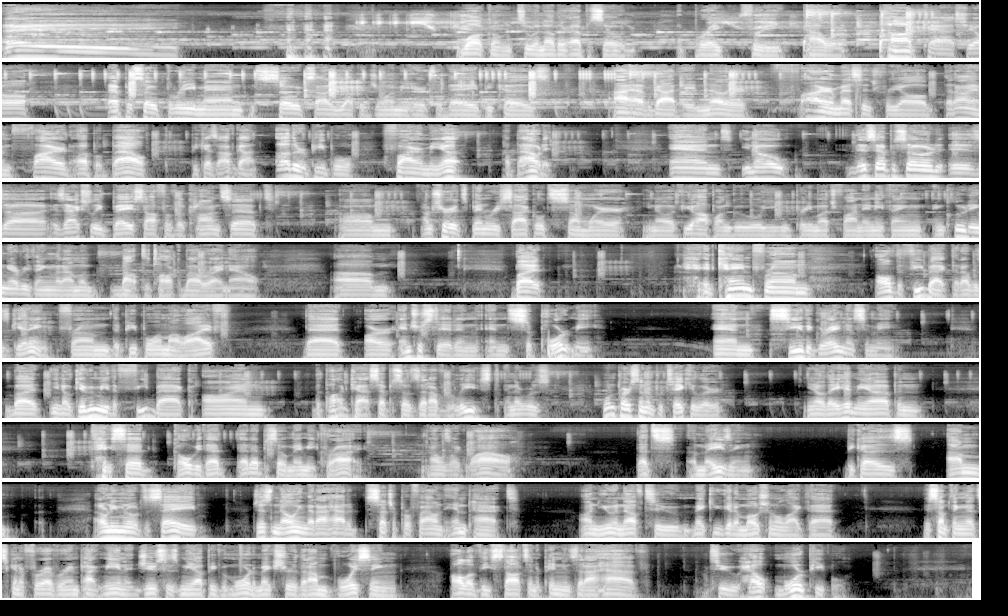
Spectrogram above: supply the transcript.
Hey. Welcome to another episode of Break Free Power Podcast, y'all. Episode three, man. I'm so excited y'all could join me here today because I have got another fire message for y'all that I am fired up about because I've got other people firing me up about it. And, you know, this episode is uh, is actually based off of a concept. Um, I'm sure it's been recycled somewhere. You know, if you hop on Google, you can pretty much find anything, including everything that I'm about to talk about right now. Um, but it came from all the feedback that I was getting from the people in my life that are interested in and support me and see the greatness in me but you know, giving me the feedback on the podcast episodes that I've released. And there was one person in particular, you know, they hit me up and they said, Colby, that that episode made me cry. And I was like, wow, that's amazing because I'm I don't even know what to say. Just knowing that I had such a profound impact on you enough to make you get emotional like that is something that's going to forever impact me and it juices me up even more to make sure that I'm voicing all of these thoughts and opinions that I have to help more people.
